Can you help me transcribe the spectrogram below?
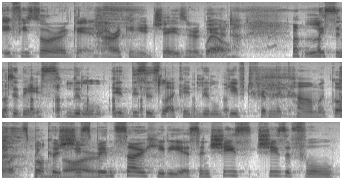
if you saw her again, I reckon you'd cheese her Well, again. listen to this little. This is like a little gift from the karma gods Oh, because no. she's been so hideous, and she's she's a full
